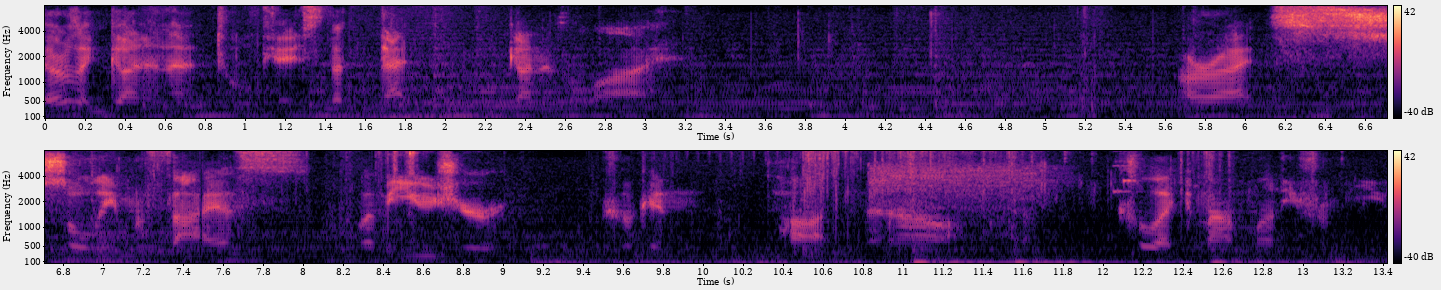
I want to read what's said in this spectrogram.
There was a gun in that tool case. That that gun is a lie. Alright, Soli Matthias. Let me use your cooking pot and I'll collect my money from you.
